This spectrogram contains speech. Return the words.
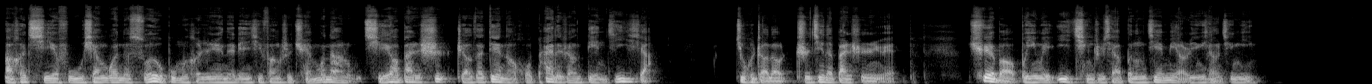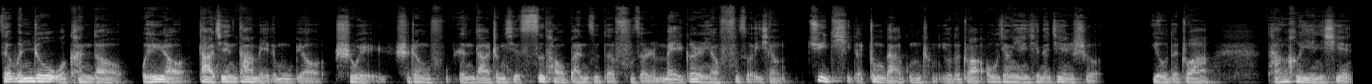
把和企业服务相关的所有部门和人员的联系方式全部纳入。企业要办事，只要在电脑或 Pad 上点击一下，就会找到直接的办事人员。确保不因为疫情之下不能见面而影响经营。在温州，我看到围绕大建大美的目标，市委、市政府、人大、政协四套班子的负责人，每个人要负责一项具体的重大工程。有的抓瓯江沿线的建设，有的抓唐河沿线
